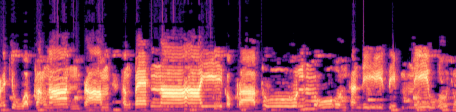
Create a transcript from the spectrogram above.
ประจวบครั้งนานปรามทั้งแปดนายเขากราบทูลมูลคดีสิบนิ้วชุ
